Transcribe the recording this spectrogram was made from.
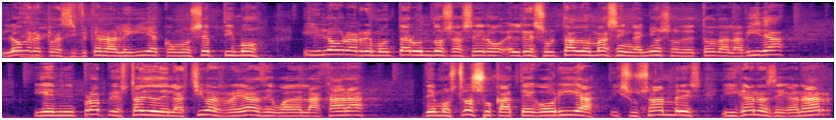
logra clasificar a la Leguía como séptimo y logra remontar un 2 a 0, el resultado más engañoso de toda la vida. Y en el propio estadio de las Chivas Rayadas de Guadalajara demostró su categoría y sus hambres y ganas de ganar.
